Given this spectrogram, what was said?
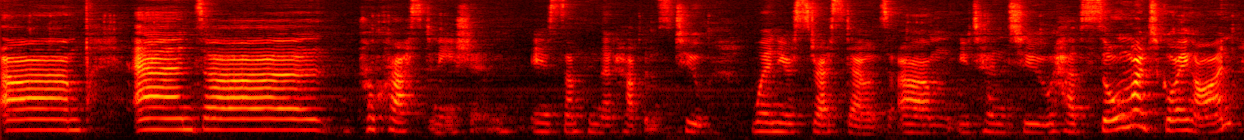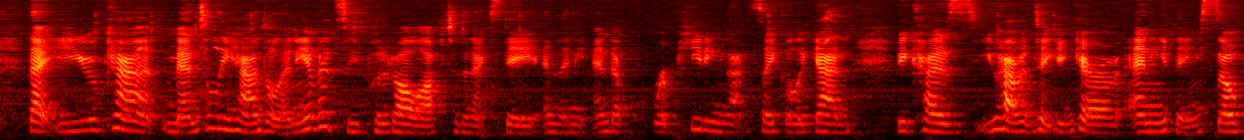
Um, and uh, procrastination is something that happens too when you're stressed out. Um, you tend to have so much going on that you can't mentally handle any of it, so you put it all off to the next day, and then you end up repeating that cycle again because you haven't taken care of anything. So,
